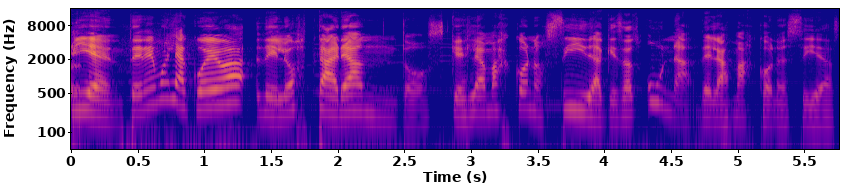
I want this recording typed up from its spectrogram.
Bien, tenemos la cueva de los Tarantos, que es la más conocida, quizás una de las más conocidas.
